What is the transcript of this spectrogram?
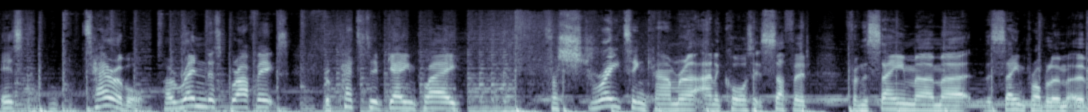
It's terrible. Horrendous graphics, repetitive gameplay, frustrating camera, and of course, it suffered from the same um, uh, the same problem of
